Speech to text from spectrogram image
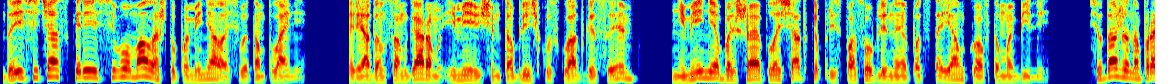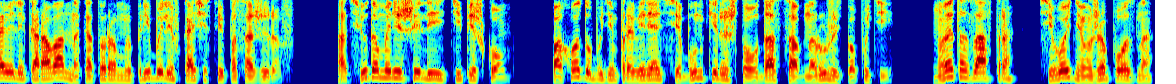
Да и сейчас, скорее всего, мало что поменялось в этом плане. Рядом с ангаром, имеющим табличку «Склад ГСМ», не менее большая площадка, приспособленная под стоянку автомобилей. Сюда же направили караван, на котором мы прибыли в качестве пассажиров. Отсюда мы решили идти пешком. По ходу будем проверять все бункеры, что удастся обнаружить по пути. Но это завтра. Сегодня уже поздно.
